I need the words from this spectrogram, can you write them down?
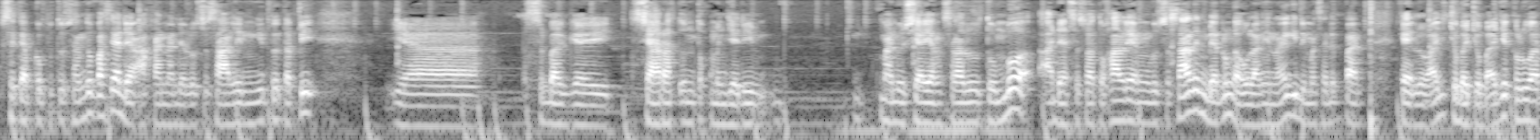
setiap keputusan tuh pasti ada akan ada lu sesalin gitu. Tapi ya sebagai syarat untuk menjadi manusia yang selalu tumbuh ada sesuatu hal yang lu sesalin biar lu nggak ulangin lagi di masa depan. Kayak lu aja coba-coba aja keluar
